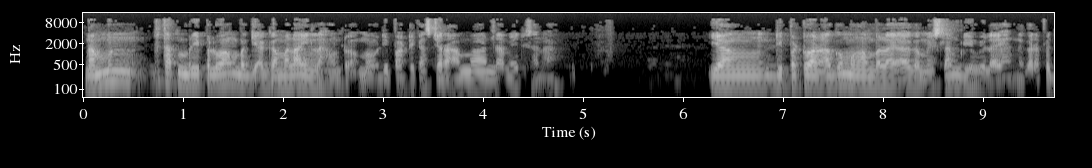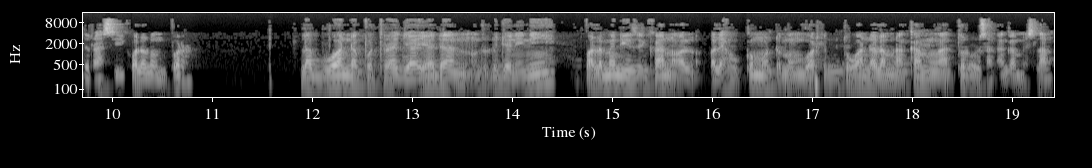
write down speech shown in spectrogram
Namun tetap memberi peluang bagi agama lain lah untuk mau dipraktikkan secara aman damai di sana. Yang di Pertuan Agung mengambil agama Islam di wilayah negara federasi Kuala Lumpur, Labuan dan Putrajaya dan untuk tujuan ini parlemen diizinkan oleh hukum untuk membuat ketentuan dalam rangka mengatur urusan agama Islam.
